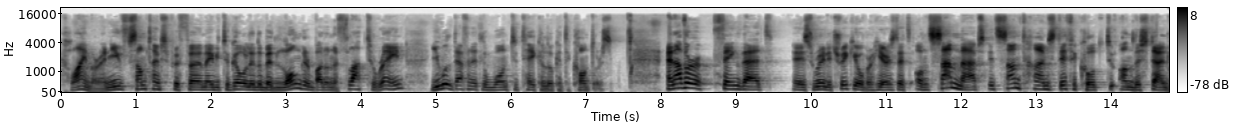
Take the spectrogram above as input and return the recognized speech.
climber and you sometimes prefer maybe to go a little bit longer but on a flat terrain, you will definitely want to take a look at the contours. Another thing that is really tricky over here is that on some maps it's sometimes difficult to understand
